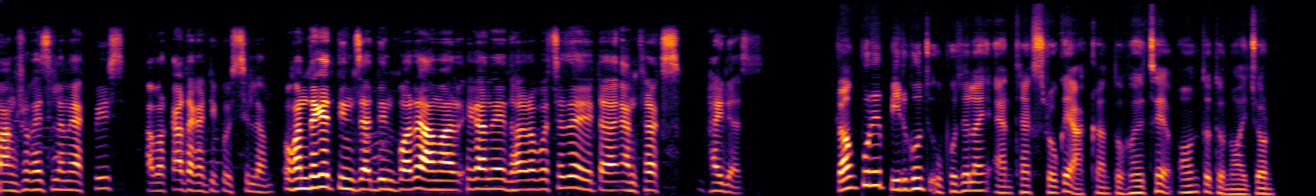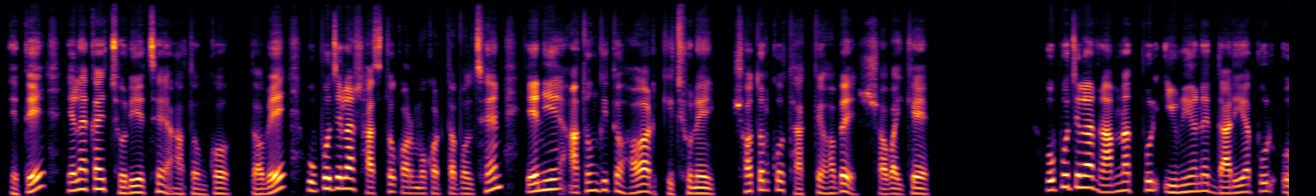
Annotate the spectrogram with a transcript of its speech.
মাংস খাইছিলাম এক পিস আবার কাটাকাটি করছিলাম। ওখান থেকে তিন চার দিন পরে আমার এখানে ধরা পড়ছে যে এটা অ্যানথ্রাক্স ভাইরাস রংপুরের পীরগঞ্জ উপজেলায় অ্যানথ্রাক্স রোগে আক্রান্ত হয়েছে অন্তত নয় জন। এতে এলাকায় ছড়িয়েছে আতঙ্ক। তবে উপজেলা স্বাস্থ্য কর্মকর্তা বলছেন, এ নিয়ে আতঙ্কিত হওয়ার কিছু নেই। সতর্ক থাকতে হবে সবাইকে। উপজেলার রামনাথপুর ইউনিয়নের দারিয়াপুর ও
